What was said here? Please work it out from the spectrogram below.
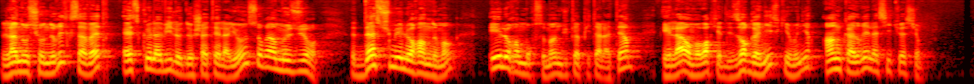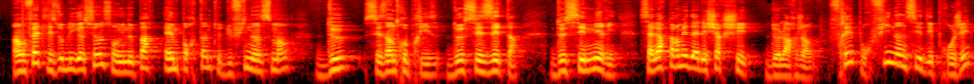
La notion de risque, ça va être est-ce que la ville de Châtelaillon serait en mesure d'assumer le rendement et le remboursement du capital à terme. Et là, on va voir qu'il y a des organismes qui vont venir encadrer la situation. En fait, les obligations sont une part importante du financement de ces entreprises, de ces États, de ces mairies. Ça leur permet d'aller chercher de l'argent frais pour financer des projets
